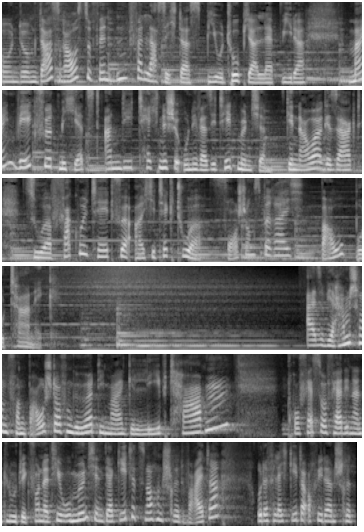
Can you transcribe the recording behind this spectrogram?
Und um das rauszufinden, verlasse ich das Biotopia Lab wieder. Mein Weg führt mich jetzt an die Technische Universität München, genauer gesagt zur Fakultät für Architektur, Forschungsbereich Baubotanik. Also wir haben schon von Baustoffen gehört, die mal gelebt haben. Professor Ferdinand Ludwig von der TU München, der geht jetzt noch einen Schritt weiter oder vielleicht geht er auch wieder einen Schritt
